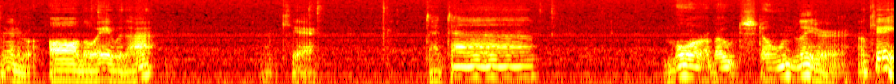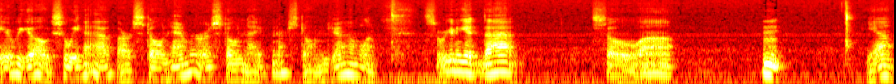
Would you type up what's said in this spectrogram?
we're going to go all the way with that. Okay. Ta-da! More about stone later. Okay, here we go. So we have our stone hammer, our stone knife, and our stone javelin. So we're going to get that. So, uh, hmm, yeah.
